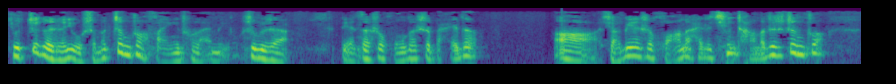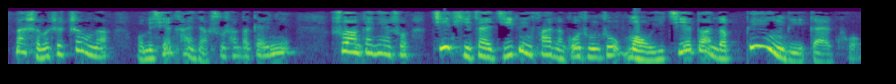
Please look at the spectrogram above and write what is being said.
就这个人有什么症状反映出来没有？是不是？脸色是红的，是白的，啊，小便是黄的还是清长的？这是症状。那什么是症呢？我们先看一下书上的概念。书上概念说，机体在疾病发展过程中某一阶段的病理概括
